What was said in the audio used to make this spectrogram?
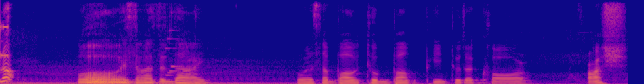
No! Oh, I was about to die. I was about to bump into the car. Crush.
